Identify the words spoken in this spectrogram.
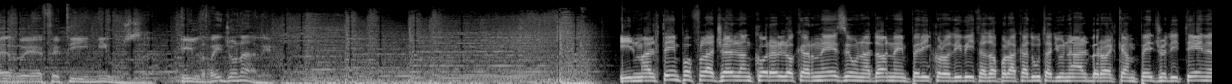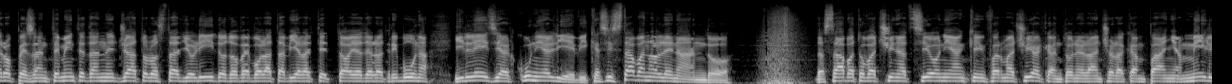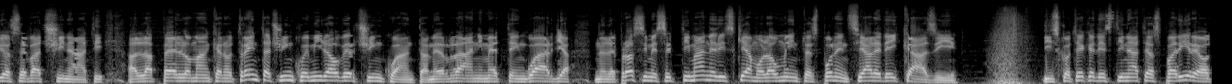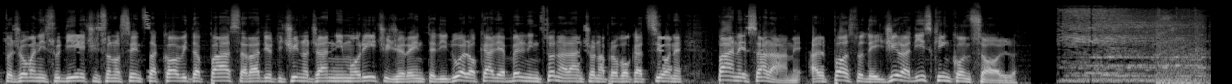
RFT News, il regionale. Il maltempo flagella ancora il Locarnese, una donna in pericolo di vita dopo la caduta di un albero al campeggio di Tenero, pesantemente danneggiato lo stadio Lido dove è volata via la tettoia della tribuna, illesi alcuni allievi che si stavano allenando. Da sabato vaccinazioni anche in farmacia, il cantone lancia la campagna Meglio se vaccinati. All'appello mancano 35.000 over 50. Merlani mette in guardia. Nelle prossime settimane rischiamo l'aumento esponenziale dei casi. Discoteche destinate a sparire, 8 giovani su 10 sono senza Covid pass. Radio Ticino Gianni Morici, gerente di due locali a Bellinzona, lancia una provocazione. Pane e salame al posto dei giradischi in console.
